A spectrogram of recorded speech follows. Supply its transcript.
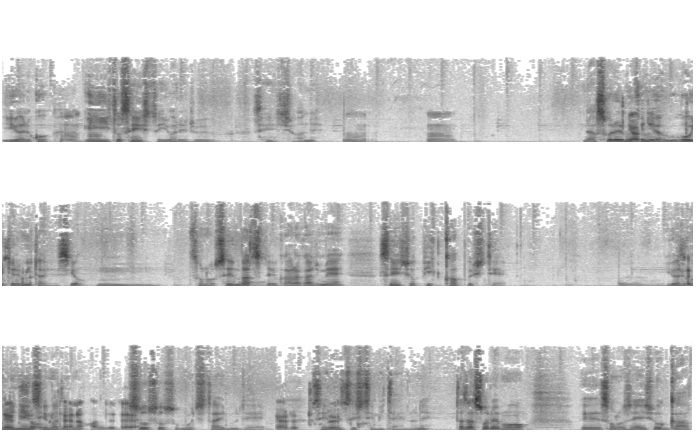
いわゆるこう、うんうんエリート選手と言われる選手はね。うん。うん。だからそれ向けには動いてるみたいですよ。うん。その選抜というか、あらかじめ選手をピックアップして、うんいわゆるセレ2年生までのそうそうそう、持ちタイムで選。別してみたいなね。ただそれも、えーその選手をガッ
